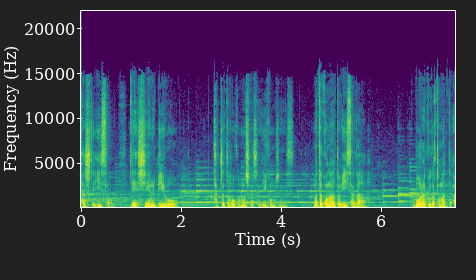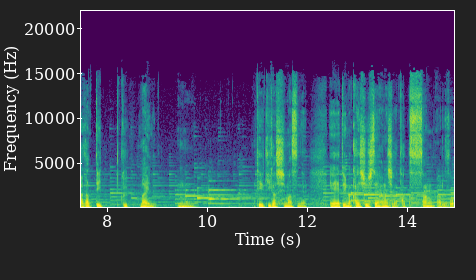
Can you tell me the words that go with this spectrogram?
足してイーサをで CNP を買っちゃった方がもしかしたらいいかもしれないですまたこの後イーサが暴落が止まって上がっていく前にうんっていう気がしますね。えっ、ー、と今回収したい話がたくさんあるぞ。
